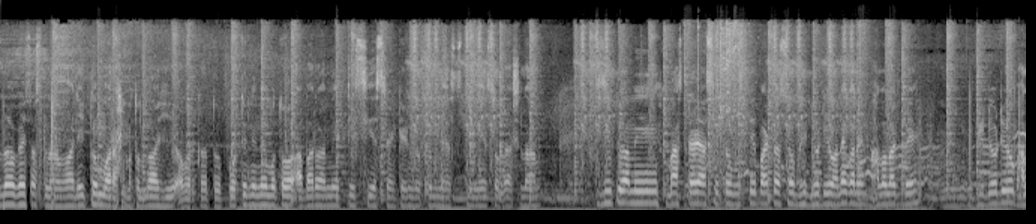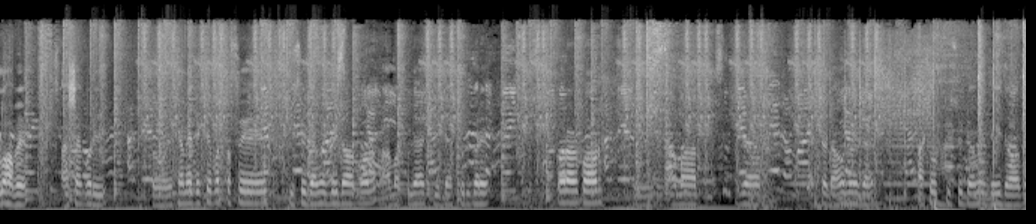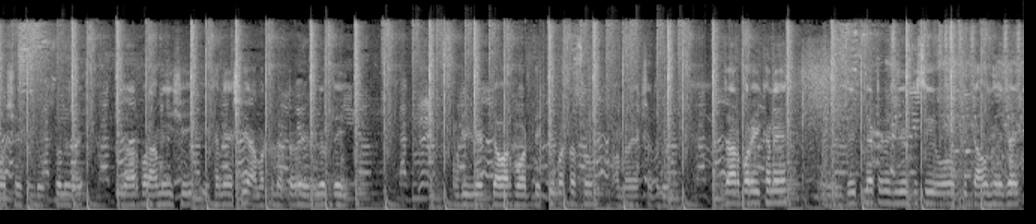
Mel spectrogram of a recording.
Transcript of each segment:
Hello guys আসসালামু আলাইকুম রহমতুল্লাহি আবরকাত প্রতিদিনের মতো আবারও আমি একটি সিএস র্যাঙ্কের নতুন ম্যাচ নিয়ে চলে আসলাম। যেহেতু আমি মাস্টারে আছি, তো বুঝতেই পারতেছো, ভিডিওটি অনেক অনেক ভালো লাগবে। ভিডিওটিও ভালো হবে, আশা করি। তো এখানে দেখতে পারতেছে, কিছু ড্যামেজ দিয়ে দেওয়ার পর আমার প্লেয়ার কিডন্যাপ চুরি করে, করার পর আমার প্লেয়ার একটা ডাউন হয়ে যায়। তাকেও কিছু ড্যামেজ দিয়ে দেওয়ার পর সে কিন্তু চলে যায়। যাওয়ার পর আমি সেই এখানে এসে আমার প্লেয়ারটা রিভেভ দেই। রিভেভ দেওয়ার পর দেখতে পারতেছো আমরা একসাথে। যাওয়ার পরে এখানে উম, যেই প্লেয়ারটা রিভেভ দিছি ও ডাউন হয়ে যায়।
